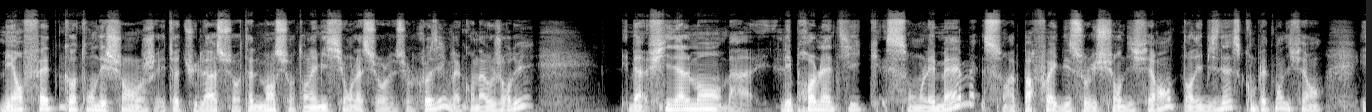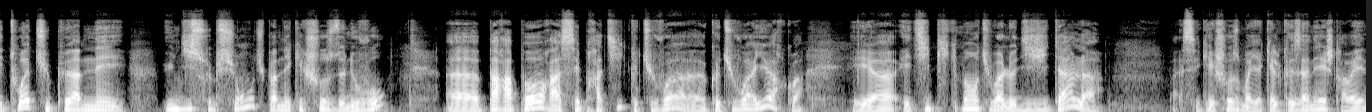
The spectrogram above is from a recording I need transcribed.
mais en fait, quand on échange, et toi tu l'as certainement sur ton émission, là, sur, le, sur le closing qu'on a aujourd'hui, eh bien, finalement, bah, les problématiques sont les mêmes, sont parfois avec des solutions différentes dans des business complètement différents. Et toi, tu peux amener une disruption, tu peux amener quelque chose de nouveau euh, par rapport à ces pratiques que tu vois, euh, que tu vois ailleurs. Quoi. Et, euh, typiquement, tu vois, le digital, bah, c'est quelque chose, moi, il y a quelques années, je travaillais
